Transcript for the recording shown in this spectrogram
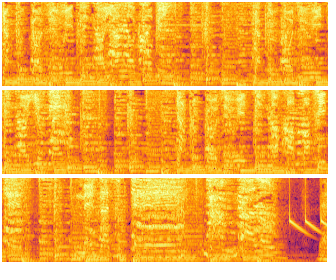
151の喜び151の夢151の思いで目指して頑張ろう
